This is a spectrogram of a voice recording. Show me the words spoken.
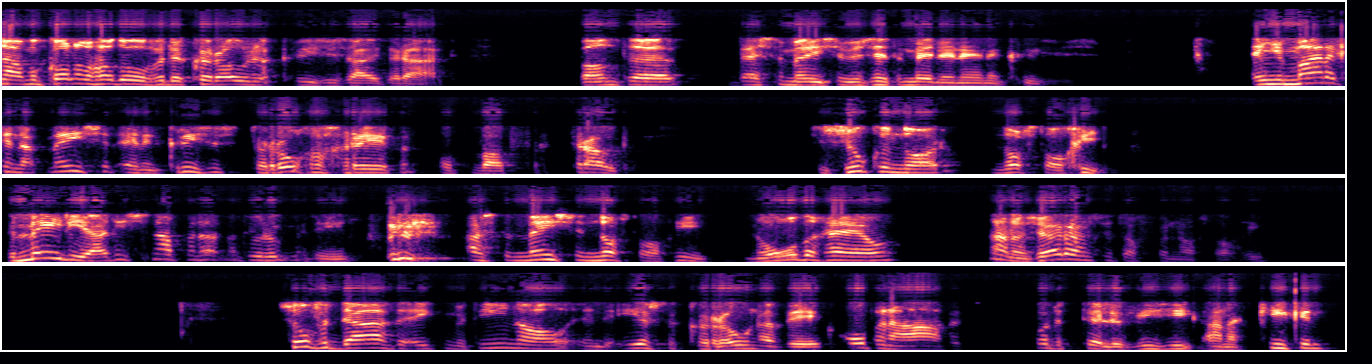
nou, mijn column gaat over de coronacrisis uiteraard. Want, uh, beste mensen, we zitten midden in een crisis. En je merkt dat mensen in een crisis teruggegrepen op wat vertrouwd is. Ze zoeken naar nostalgie. De media die snappen dat natuurlijk meteen. Als de mensen nostalgie nodig hebben, nou dan zorgen ze toch voor nostalgie. Zo verdaagde ik meteen al in de eerste coronaweek op een avond voor de televisie aan het kijken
